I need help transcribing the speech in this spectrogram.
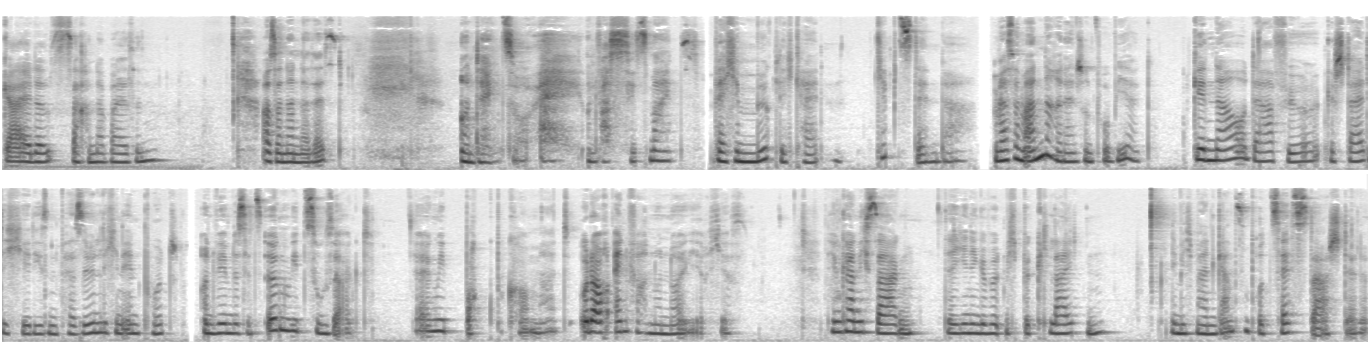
geile Sachen dabei sind, auseinandersetzt und denkt so, ey, und was ist jetzt meins? Welche Möglichkeiten? gibt's denn da? Was haben andere denn schon probiert? Genau dafür gestalte ich hier diesen persönlichen Input und wem das jetzt irgendwie zusagt, der irgendwie Bock bekommen hat oder auch einfach nur neugierig ist, dem kann ich sagen, derjenige wird mich begleiten, indem ich meinen ganzen Prozess darstelle.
